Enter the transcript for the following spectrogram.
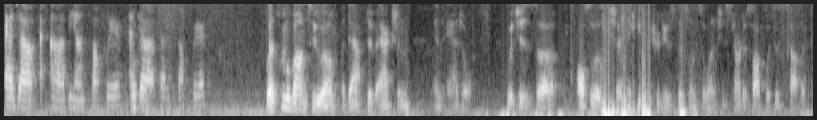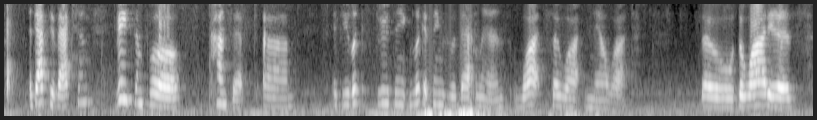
Agile uh, Beyond Software, Agile Okay. outside of software. Let's move on to um, adaptive action and agile, which is uh, also Alicia. I think you introduced this one. So why don't you start us off with this topic? Adaptive action, very simple concept. Um, if you look through th- look at things with that lens, what, so what, now what. So the what is,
